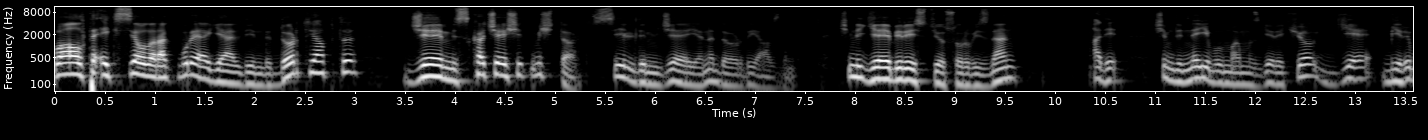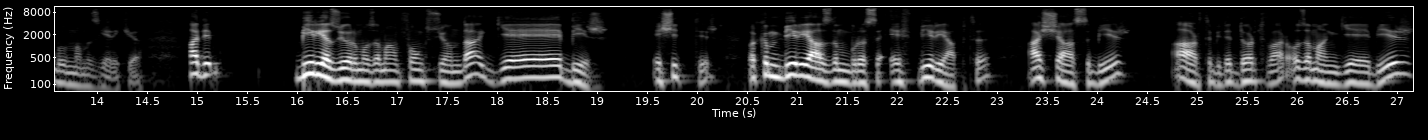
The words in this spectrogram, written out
Bu 6 eksi olarak buraya geldiğinde 4 yaptı. C'miz kaça eşitmiş? 4. Sildim C yerine 4'ü yazdım. Şimdi G1'i istiyor soru bizden. Hadi şimdi neyi bulmamız gerekiyor? G1'i bulmamız gerekiyor. Hadi 1 yazıyorum o zaman fonksiyonda. G1 eşittir. Bakın 1 yazdım burası F1 yaptı. Aşağısı 1 artı bir de 4 var. O zaman G1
